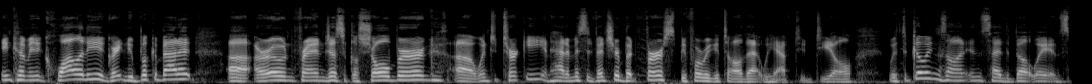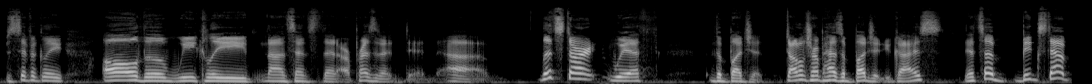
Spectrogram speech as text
income inequality a great new book about it. Uh, our own friend jessica Schulberg uh, went to turkey and had a misadventure. But first before we get to all that we have to deal with the goings on inside the beltway and specifically all the weekly nonsense that our president did. Uh, let's start with the budget. Donald trump has a budget you guys. It's a big step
